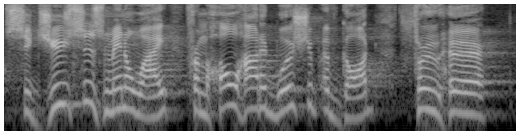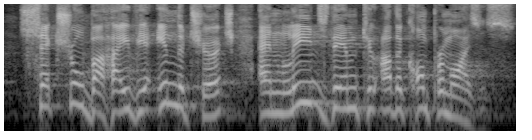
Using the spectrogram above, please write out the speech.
seduces men away from wholehearted worship of God through her sexual behavior in the church and leads them to other compromises.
